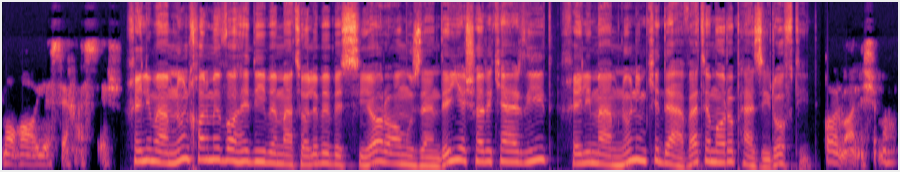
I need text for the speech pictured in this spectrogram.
مقایسه هستش. خیلی ممنون خانم واحدی به مطالب بسیار آموزنده اشاره کردید. خیلی ممنونیم که دعوت ما رو پذیرفتید. قربان شما.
